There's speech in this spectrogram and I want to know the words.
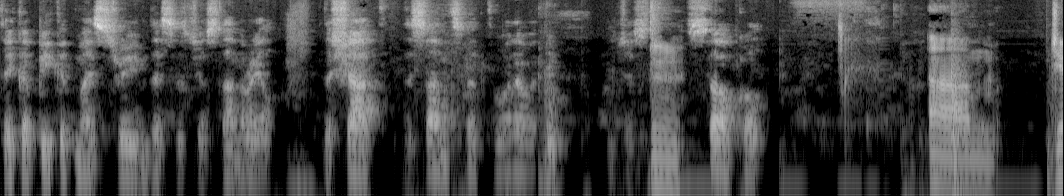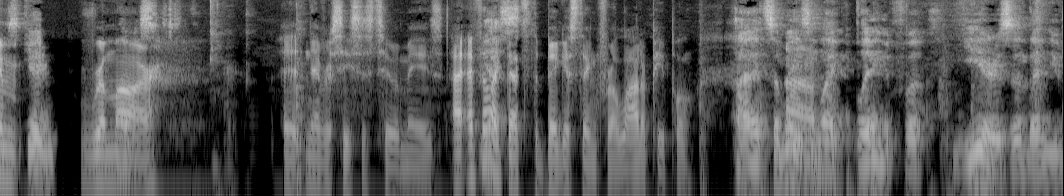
take a peek at my stream. This is just unreal. The shot, the sunset, whatever. It's just Mm. so cool. Um, Jim Ramar. It never ceases to amaze. I, I feel like that's the biggest thing for a lot of people. Uh, it's amazing, Um, like playing it for years, and then you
